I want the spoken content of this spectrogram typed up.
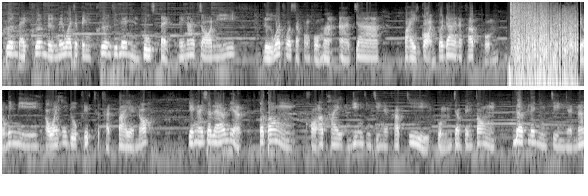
เครื่องใดเครื่องหนึ่งไม่ว่าจะเป็นเครื่องที่เล่น BlueStack ในหน้าจอนี้ หรือว่าโทรศัพท์ของผมอะอาจจะไปก่อนก็ได้นะครับผม ดี๋ยวไม่มีเอาไว้ให้ดูคลิปถัดๆไปอะเนาะยังไงซะแล้วเนี่ยก็ต้องขออภัยอย่างยิ่งจริง ๆนะครับ ที่ผมจำเป็นต้องเลิกเล่นจริงๆอะนะ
